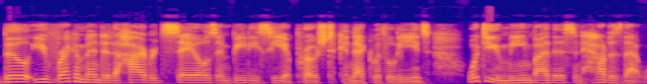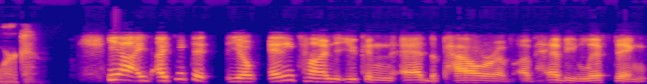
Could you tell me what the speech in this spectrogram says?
Bill, you've recommended a hybrid sales and BDC approach to connect with leads. What do you mean by this, and how does that work? Yeah, I, I think that you know anytime that you can add the power of, of heavy lifting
